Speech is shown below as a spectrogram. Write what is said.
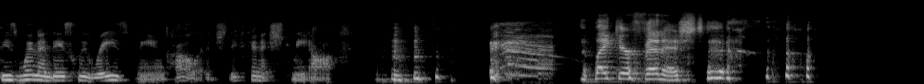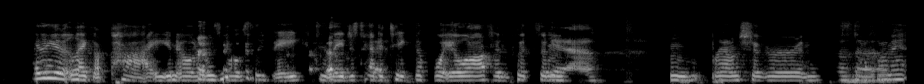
These women basically raised me in college. They finished me off. Like you're finished. I think of it like a pie, you know, and it was mostly baked and they just had to take the foil off and put some Yeah. brown sugar and stuff Uh-huh. on it.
